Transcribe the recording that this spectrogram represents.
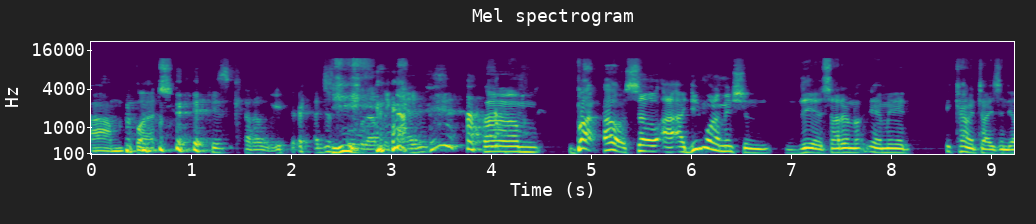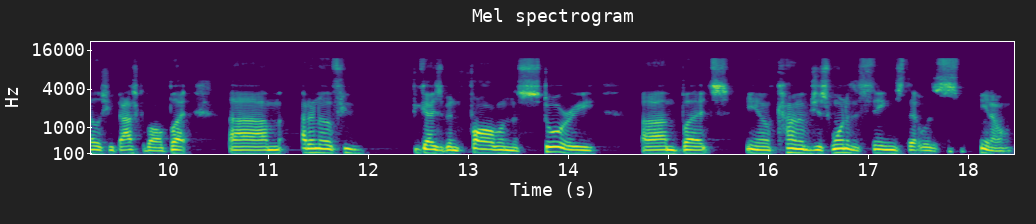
Um, but it's kind of weird. I just pulled it up again. um, but oh, so I, I did want to mention this. I don't know. I mean, it, it kind of ties into LSU basketball, but um, I don't know if you if you guys have been following the story. Um, but you know, kind of just one of the things that was you know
